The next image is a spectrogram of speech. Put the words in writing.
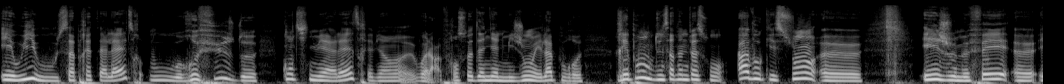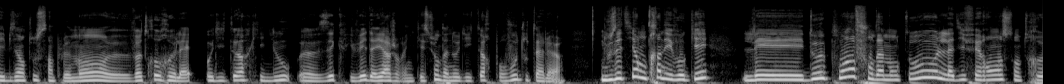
et oui, ou s'apprêtent à l'être, ou refusent de continuer à l'être. Et eh bien euh, voilà, François Daniel Mijon est là pour répondre d'une certaine façon à vos questions. et je me fais eh bien tout simplement votre relais, auditeur qui nous écrivait. D'ailleurs, j'aurai une question d'un auditeur pour vous tout à l'heure. Nous étions en train d'évoquer les deux points fondamentaux, la différence entre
